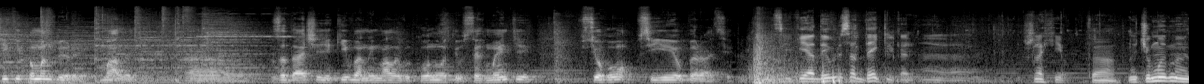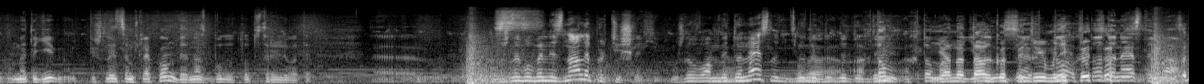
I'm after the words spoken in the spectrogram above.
Тільки командири мали е, задачі, які вони мали виконувати в сегменті всього всієї операції. Скільки я дивлюся, декілька е, шляхів. Так. Ну чому ми, ми тоді пішли цим шляхом, де нас будуть обстрілювати? Можливо, ви не знали про ті шляхи? Можливо, вам не донесли до, до, до, до, А хто, хто мав тоді дон- ну, хто, хто донести мав?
